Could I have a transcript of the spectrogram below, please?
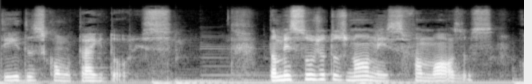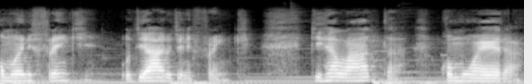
tidos como traidores. Também surgem outros nomes famosos, como Anne Frank, o Diário de Anne Frank, que relata como era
